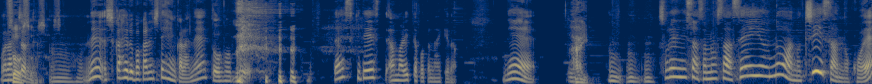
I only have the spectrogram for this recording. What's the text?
笑っちゃうのよ。そうそうそううんね、シカヘルバカにしてへんからね、東北。大好きですってあんまり言ったことないけど。で、はい。うんうんうん。それにさ、そのさ、声優のあの、ちーさんの声？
